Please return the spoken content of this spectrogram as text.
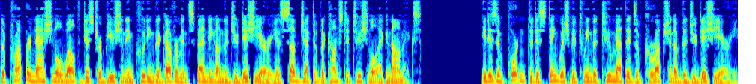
The proper national wealth distribution including the government spending on the judiciary is subject of the constitutional economics. It is important to distinguish between the two methods of corruption of the judiciary,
